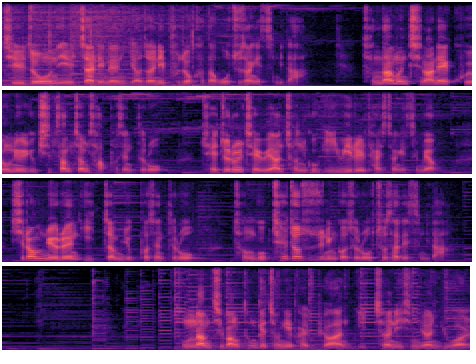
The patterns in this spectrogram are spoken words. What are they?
질 좋은 일자리는 여전히 부족하다고 주장했습니다. 전남은 지난해 고용률 63.4%로 제주를 제외한 전국 2위를 달성했으며 실업률은 2.6%로 전국 최저 수준인 것으로 조사됐습니다. 동남지방통계청이 발표한 2020년 6월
